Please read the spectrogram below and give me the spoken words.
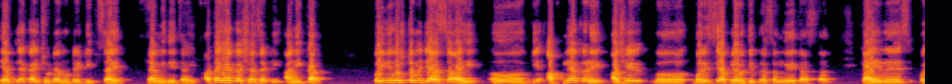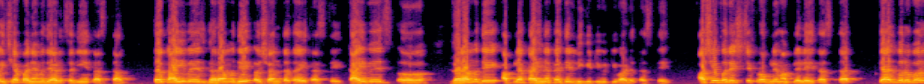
यातल्या काही छोट्या मोठ्या टिप्स आहेत त्या मी देत आहे. आता या कशासाठी आणि काय? पहिली गोष्ट म्हणजे असं आहे की आपल्याकडे असे बरेचसे आपल्यावरती प्रसंग येत असतात. काही वेळेस पैशा पाण्यामध्ये अडचणी येत असतात. तर काही वेळेस घरामध्ये अशांतता येत असते. काही वेळेस घरामध्ये आपल्या काही ना काहीतरी निगेटिव्हिटी वाढत असते. असे बरेचसे प्रॉब्लेम आपल्याला येत असतात. त्याचबरोबर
